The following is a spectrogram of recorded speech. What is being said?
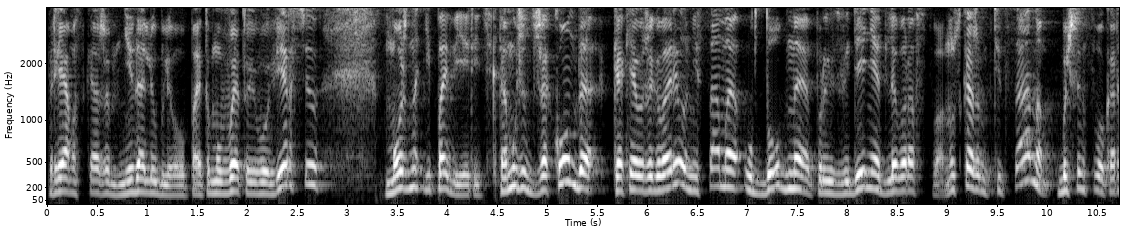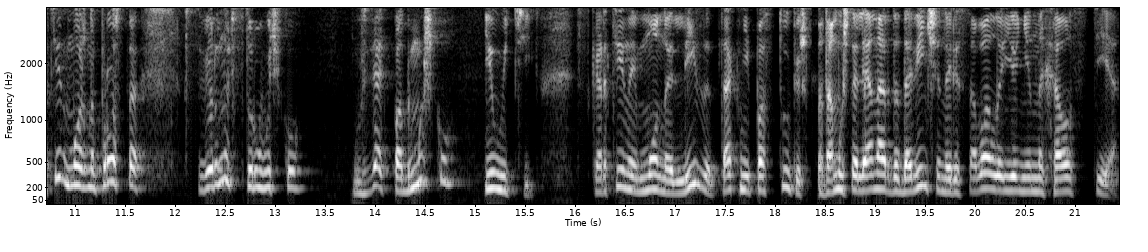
прямо скажем, недолюбливал, поэтому в эту его версию можно и поверить. К тому же Джаконда, как я уже говорил, не самое удобное произведение для воровства. Ну, скажем, Тициана большинство картин можно просто свернуть в трубочку, взять подмышку и уйти. С картиной Мона Лизы так не поступишь, потому что Леонардо да Винчи нарисовал ее не на холсте,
